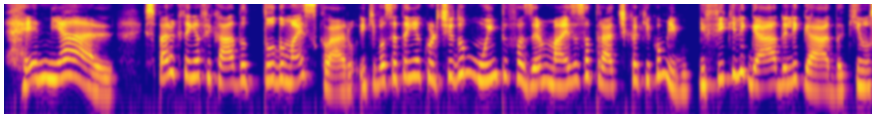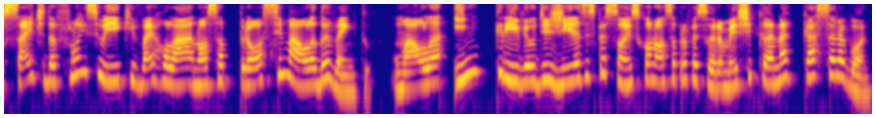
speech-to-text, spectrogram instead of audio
Genial! Espero que tenha ficado tudo mais claro e que você tenha curtido muito fazer mais essa prática aqui comigo. E fique ligado e ligada que no site da Fluency Week vai rolar a nossa próxima aula do evento. Uma aula incrível de gírias e expressões com nossa professora mexicana Cássia Aragon.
